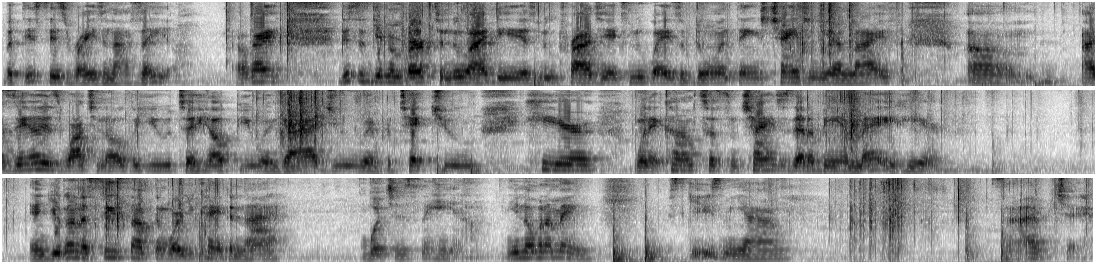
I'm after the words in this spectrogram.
But this is raising Isaiah. Okay, this is giving birth to new ideas, new projects, new ways of doing things, changing your life. Um, Isaiah is watching over you to help you and guide you and protect you here when it comes to some changes that are being made here. And you're to see something where you can't deny what you're seeing. You know what I mean? Excuse me, y'all. Sorry, Chad.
